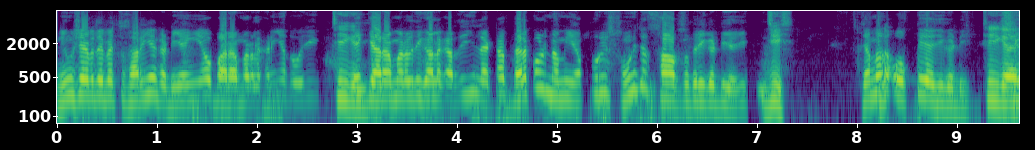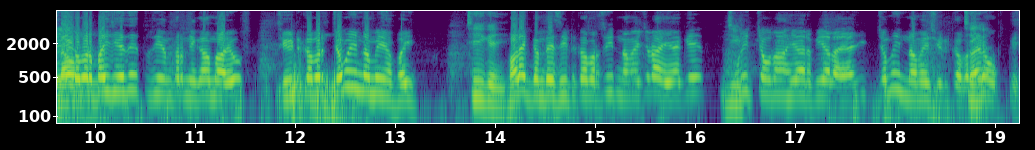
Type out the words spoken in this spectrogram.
ਨਿਊ ਸ਼ੇਪ ਦੇ ਵਿੱਚ ਸਾਰੀਆਂ ਗੱਡੀਆਂ ਹੈਗੀਆਂ ਉਹ 12 ਮਾਡਲ ਖੜੀਆਂ ਦੋ ਜੀ। ਹੈ ਇਹ ਜੀ। 11 ਮਾਡਲ ਦੀ ਗੱਲ ਕਰਦੀ ਜੀ ਲਾਈਟਾਂ ਬਿਲਕੁਲ ਨਵੀਂ ਆ ਪੂਰੀ ਸੋਹਣੀ ਤੇ ਸਾਫ਼ ਸੁਥਰੀ ਗੱਡੀ ਹੈ ਜੀ। ਜੀ। ਜਮਾ ਓਕੇ ਆ ਜੀ ਗੱਡੀ। ਠੀਕ ਹੈ ਸੀਟ ਲਓ। ਕਵਰ ਬਾਈ ਜੀ ਇਹਦੇ ਤੁਸੀਂ ਅੰਦਰ ਨਿਗਾਹ ਮਾਰਿਓ। ਸੀਟ ਕਵਰ ਜਮਾ ਹੀ ਨਵੇਂ ਆ ਬਾਈ। ਠੀਕ ਹੈ ਜੀ। ਬਾਲੇ ਗੰਦੇ ਸੀਟ ਕਵਰ ਸੀ ਨਵੇਂ ਚੜਾਏ ਹੈਗੇ। ਹੁਣੀ 14000 ਰੁਪਇਆ ਲਾਇਆ ਜੀ ਜਮਾ ਨਵੇਂ ਸੀਟ ਕਵਰ ਹੈ। ਓਕੇ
